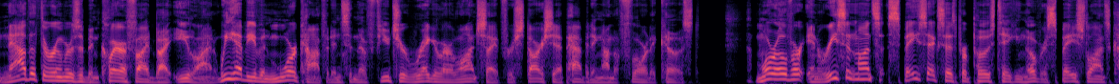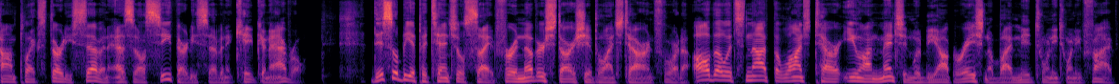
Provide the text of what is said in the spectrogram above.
Now that the rumors have been clarified by Elon, we have even more confidence in the future regular launch site for Starship happening on the Florida coast. Moreover, in recent months, SpaceX has proposed taking over Space Launch Complex 37, SLC 37, at Cape Canaveral. This will be a potential site for another Starship launch tower in Florida, although it's not the launch tower Elon mentioned would be operational by mid 2025.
